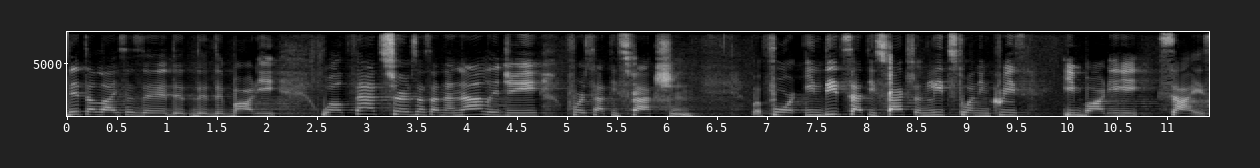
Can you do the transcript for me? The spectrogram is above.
vitalizes the, the, the, the body, while fat serves as an analogy for satisfaction. For indeed, satisfaction leads to an increase in body size.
